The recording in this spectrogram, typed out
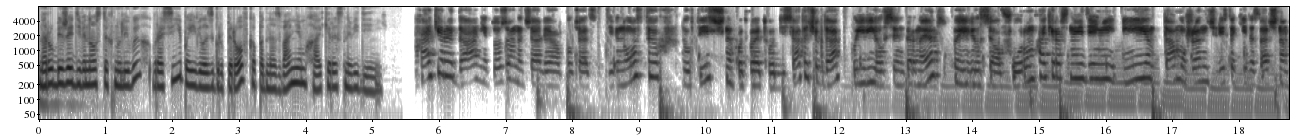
На рубеже 90-х нулевых в России появилась группировка под названием «Хакеры сновидений». Хакеры, да, они тоже в начале, получается, 90-х, 2000-х, вот в этот вот десяточек, да, появился интернет, появился форум хакеров сновидений, и там уже начались такие достаточно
